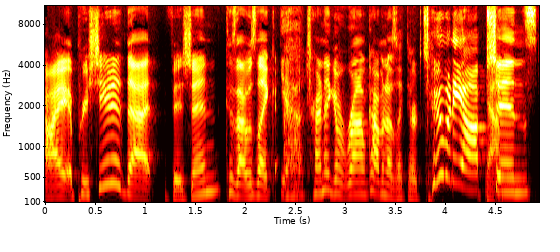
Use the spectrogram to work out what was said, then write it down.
I appreciated that vision because I was like Yeah. ah, trying to give a rom com and I was like, there are too many options.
